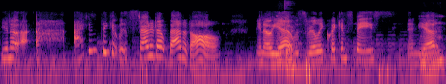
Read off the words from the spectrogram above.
You know, I, I didn't think it was started out bad at all. You know, yeah, Okay. it was really quick in space, and yet, Mhm.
